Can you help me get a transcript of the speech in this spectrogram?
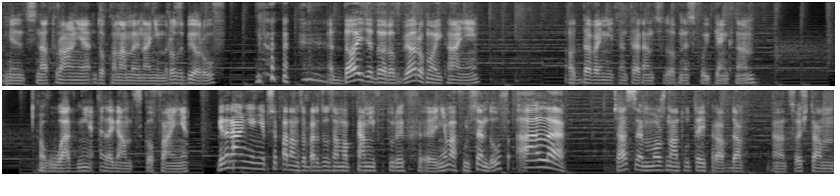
więc naturalnie dokonamy na nim rozbiorów. Dojdzie do rozbiorów, moi kochani. Oddawaj mi ten teren cudowny, swój piękny. Ładnie, elegancko, fajnie. Generalnie nie przepadam za bardzo za mapkami, w których e, nie ma full sendów, ale czasem można tutaj, prawda, coś tam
